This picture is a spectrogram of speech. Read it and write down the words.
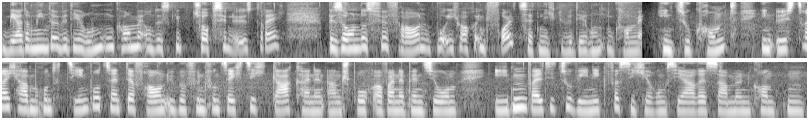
mehr oder minder über die Runden komme. Und es gibt Jobs in Österreich, besonders für Frauen, wo ich auch in Vollzeit nicht über die Runden komme. Hinzu kommt, in Österreich haben rund 10 Prozent der Frauen über 65 gar keinen Anspruch auf eine Pension, eben weil sie zu wenig Versicherungsjahre sammeln konnten.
